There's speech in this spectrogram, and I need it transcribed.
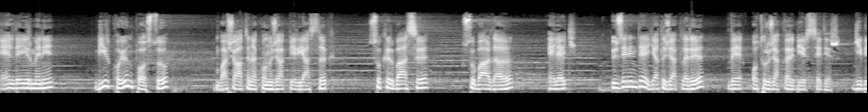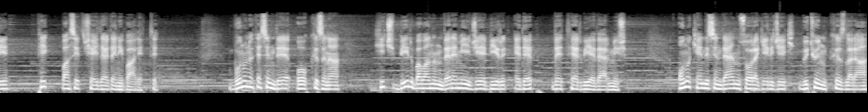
el değirmeni, bir koyun postu, baş altına konacak bir yastık, su kırbası, su bardağı, elek, üzerinde yatacakları ve oturacakları bir sedir gibi pek basit şeylerden ibaretti. Bunun ötesinde o kızına hiçbir babanın veremeyeceği bir edep ve terbiye vermiş. Onu kendisinden sonra gelecek bütün kızlara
